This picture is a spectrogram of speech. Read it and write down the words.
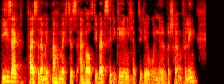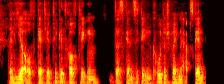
Wie gesagt, falls du da mitmachen möchtest, einfach auf die Webseite gehen. Ich habe die dir unten in der Beschreibung verlinkt. Dann hier auf Get Your Ticket draufklicken, das Ganze den Code entsprechend abscannen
